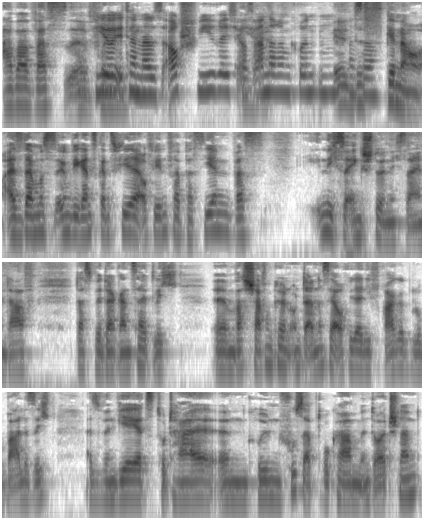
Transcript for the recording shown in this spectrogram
Aber was äh, Bioethanol ist auch schwierig aus Ja. anderen Gründen. äh, Also, das, genau, also da muss irgendwie ganz, ganz viel auf jeden Fall passieren, was nicht so engstirnig sein darf, dass wir da ganzheitlich ähm, was schaffen können. Und dann ist ja auch wieder die Frage globale Sicht. Also wenn wir jetzt total einen grünen Fußabdruck haben in Deutschland,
